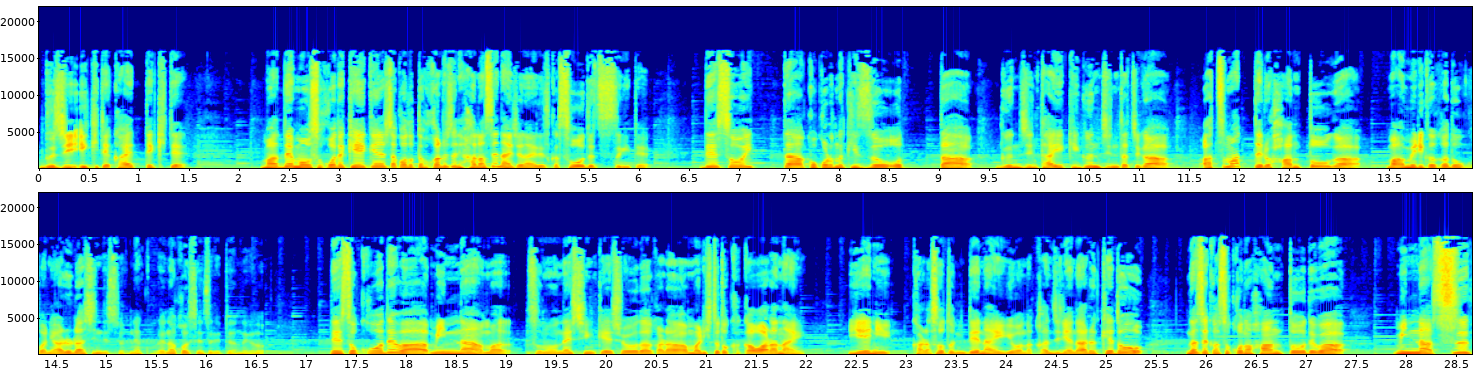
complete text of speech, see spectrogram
無事生きて帰ってきてまあでもそこで経験したことって他の人に話せないじゃないですか。壮絶すぎて。でそういった心の傷を負った軍人退役軍人たちが集まってる半島がまあ、アメリカかどこかにあるらしいんですよねこれ名越先生が言ってたんだけど。でそこではみんな、まあそのね、神経症だからあんまり人と関わらない家にから外に出ないような感じにはなるけどなぜかそこの半島ではみんな数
